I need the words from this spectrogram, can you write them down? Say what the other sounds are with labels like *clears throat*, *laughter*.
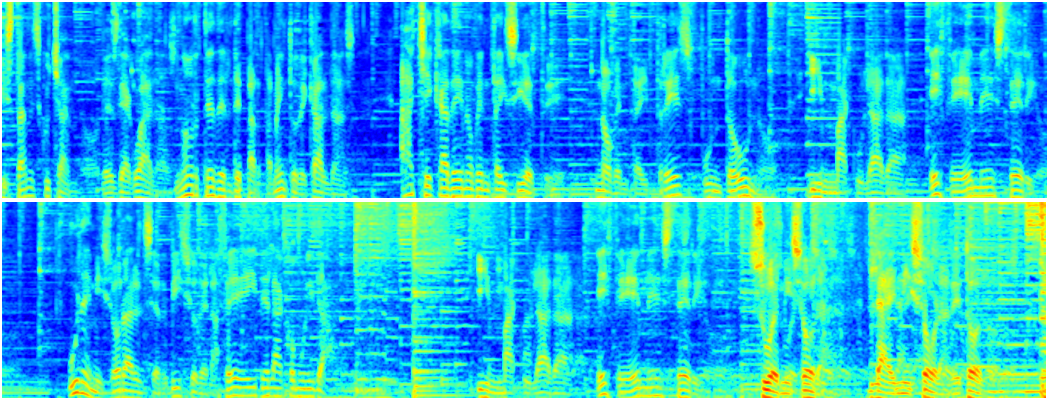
Están escuchando desde Aguadas, norte del departamento de Caldas, HKD 97, 93.1, Inmaculada FM Estéreo, una emisora al servicio de la fe y de la comunidad. Inmaculada FM Estéreo, su emisora, la emisora de todos.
